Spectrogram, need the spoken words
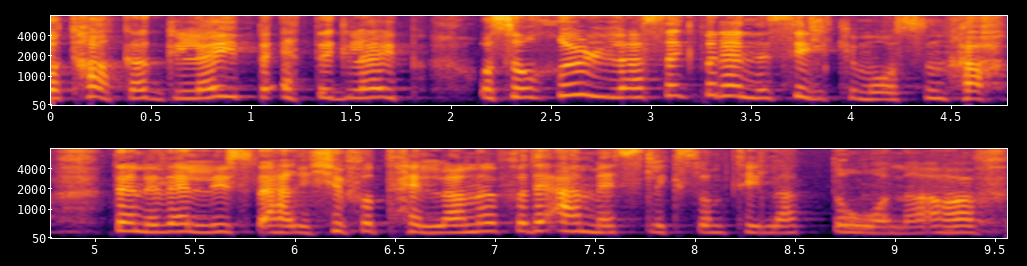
og take gløyp etter gløyp, og så rulle seg på denne silkemåsen. Ha, denne vellyst er ikke fortellende, for det er mest liksom til at dåne av.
